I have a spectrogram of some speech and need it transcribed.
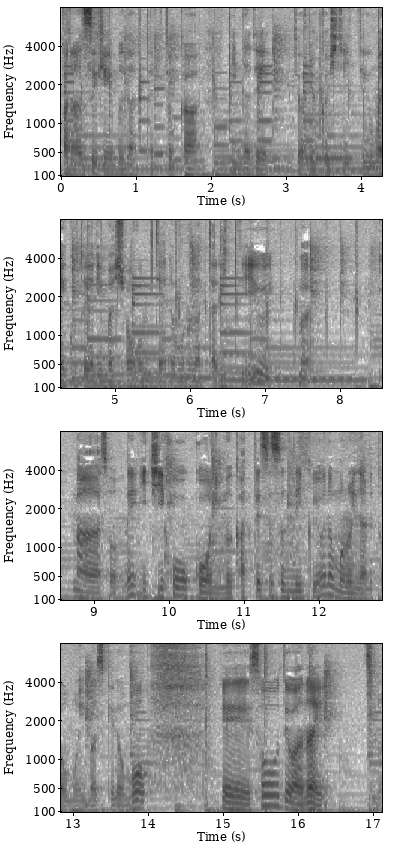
バランスゲームだったりとかみんなで協力していってうまいことやりましょうみたいなものだったりっていうまあまあそうね一方向に向かって進んでいくようなものになると思いますけども、えーそうではないその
